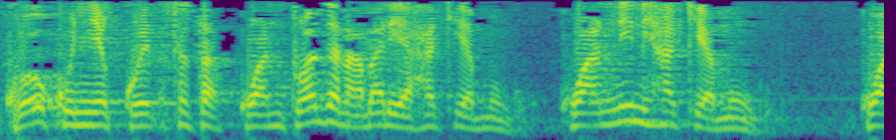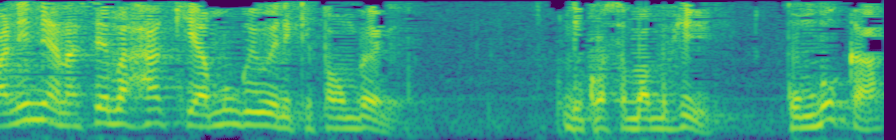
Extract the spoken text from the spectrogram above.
kwa hiyo kwenye kwe, sasa tuanze na habari ya haki ya mungu. Kwa nini haki ya mungu? Kwa nini anasema haki ya mungu iwe ni kipaumbele? Ni kwa sababu hii. Kumbuka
